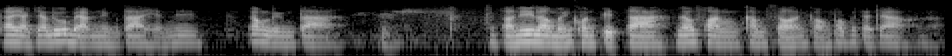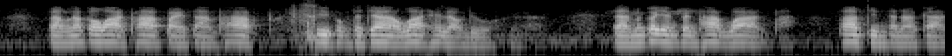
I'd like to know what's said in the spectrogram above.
ถ้าอยากจะรู้แบบหนึ่งตาเห็นนี่ต้องลืมตา ตอนนี้เราเหมือนคนปิดตาแล้วฟังคำสอนของพระพุทธเจ้า ฟังแล้วก็วาดภาพไปตามภาพที่พระพุทธเจ้าวาดให้เราดู แต่มันก็ยังเป็นภาพวาดภาพจินตนาการ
